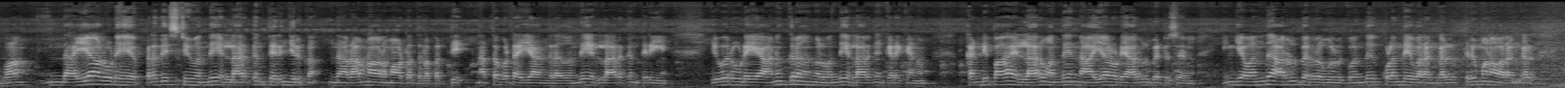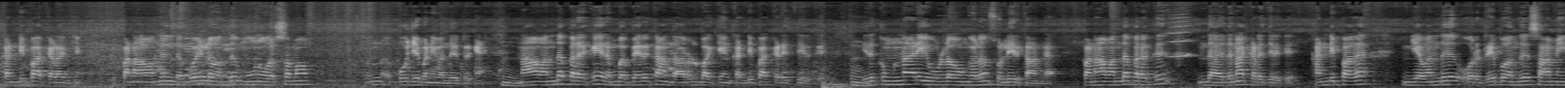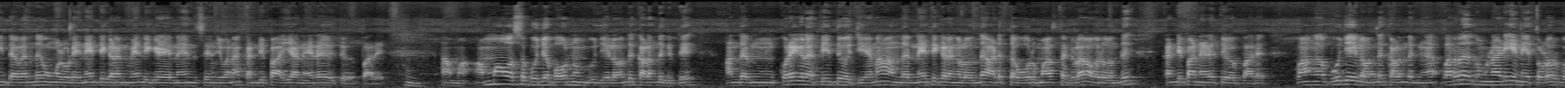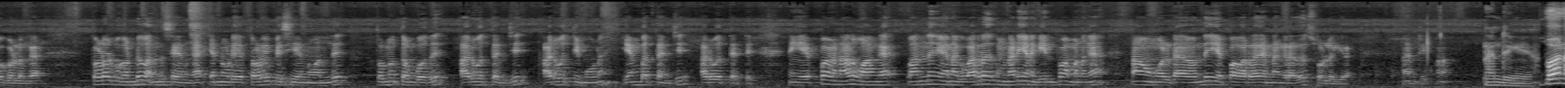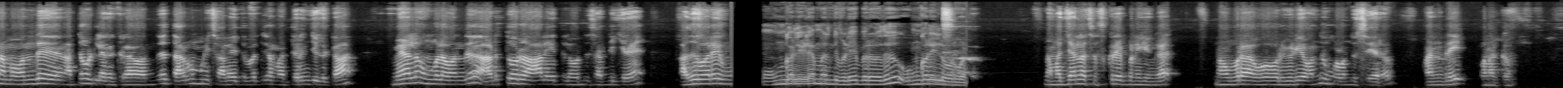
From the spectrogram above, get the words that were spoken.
வா இந்த ஐயாவுடைய பிரதிஷ்டை வந்து எல்லாருக்கும் தெரிஞ்சிருக்கும். இந்த ராமநாதபுரம் மாவட்டத்தில் பற்றி நத்தக்கோட்டை ஐயாங்கிறது வந்து எல்லாருக்கும் தெரியும். இவருடைய அனுக்கிரகங்கள் வந்து எல்லாருக்கும் கிடைக்கணும். கண்டிப்பாக எல்லாரும் வந்து இந்த ஐயாவுடைய அருள் பெற்று செல்லணும் இங்கே வந்து அருள் பெற்றவர்களுக்கு வந்து குழந்தை வரங்கள் திருமண வரங்கள் கண்டிப்பாக கிடைக்கும். இப்போ நான் வந்து இந்த கோயிலில் வந்து மூணு வருஷமாக பூஜை பண்ணி வந்துட்டு இருக்கேன். நான் வந்த பிறகு ரொம்ப பேருக்கு அந்த அருள் பாக்கியம் கண்டிப்பாக கிடைத்திருக்கு. ம். இதுக்கு முன்னாடி உள்ளவங்களும் சொல்லியிருக்காங்க. இப்போ நான் வந்த பிறகு இந்த இதெல்லாம் கிடைச்சிருக்கு. கண்டிப்பாக இங்கே வந்து ஒரு ட்ரிப் வந்து சாமிகிட்ட வந்து உங்களுடைய நேர்த்திக்கடன் வேண்டிக்க நேர்ந்து செஞ்சுவேனா கண்டிப்பாக ஐயா நிறைவேற்றி வைப்பார். ம். ஆமாம் அமாவாசை பூஜை பௌர்ணமி பூஜையில் வந்து கலந்துக்கிட்டு அந்த குறைகளை தீர்த்து வச்சு ஏன்னா அந்த நேர்த்திக்கடன்கள் வந்து அடுத்த ஒரு மாதத்துக்குலாம் அவர் வந்து கண்டிப்பாக நிறைவேற்றி வைப்பார். வாங்க பூஜையில் வந்து கலந்துக்குங்க. வர்றதுக்கு முன்னாடி என்னை தொடர்பு கொள்ளுங்கள் தொடர்பு கொண்டு வந்து சேருங்க. என்னுடைய தொலைபேசி எண் வந்து தொண்ணூத்தொம்பது அறுபத்தஞ்சு அறுபத்தி மூணு எண்பத்தஞ்சு அறுபத்தெட்டு. நீங்கள் எப்போ வேணாலும் வாங்க. வந்து எனக்கு வர்றதுக்கு முன்னாடி எனக்கு இன்ஃபார்ம் பண்ணுங்கள் நான் உங்கள்கிட்ட வந்து எப்போ வர்றது என்னங்கிறத சொல்லுகிறேன். நன்றி நன்றிங்க இப்போ நம்ம வந்து நத்தோட்டில் இருக்கிற வந்து தர்மமுனி ஆலயத்தை பத்தி நம்ம தெரிஞ்சுக்கிட்டோம் மேலும் உங்களை வந்து அடுத்த ஒரு ஆலயத்துல வந்து சந்திக்கிறேன். அதுவரை உங்களிடமிருந்து விடைபெறுவது உங்களில் ஒருவன் நம்ம சேனலை சப்ஸ்கிரைப் பண்ணிக்கோங்க. நான் ஒவ்வொரு ஒவ்வொரு வீடியோ வந்து உங்களை வந்து சேரும். நன்றி வணக்கம்.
